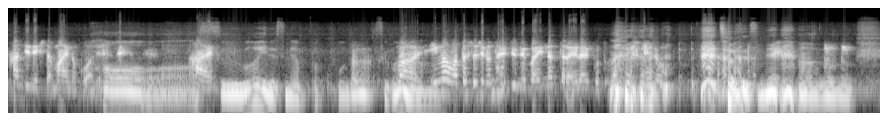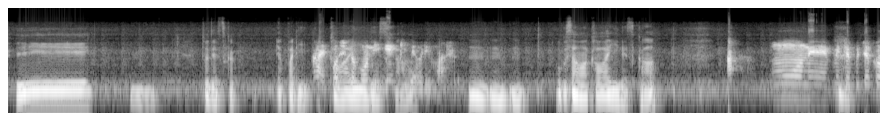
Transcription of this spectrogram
感じでした、前の子はですね。はい。すごいですね。やっぱ子う供ん。すごい。な、まあ、今私たちの体重で倍になったらえらいことなんですけど。そうですね。あーうんうんえー、うん。どうですか？やっぱりはい可愛いですか、元気でおります。うんうんうん。お子さんは可愛いですか？もうねめちゃくちゃ可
